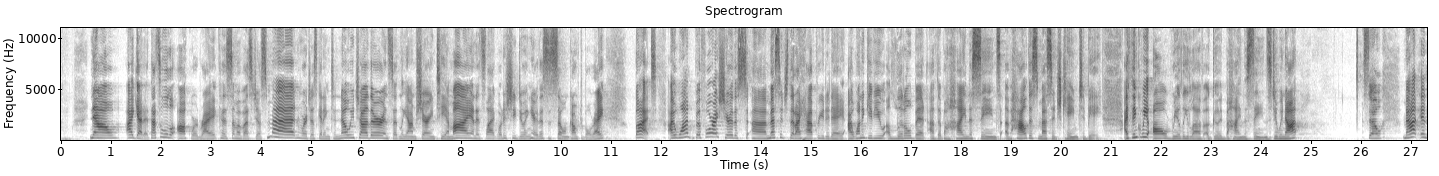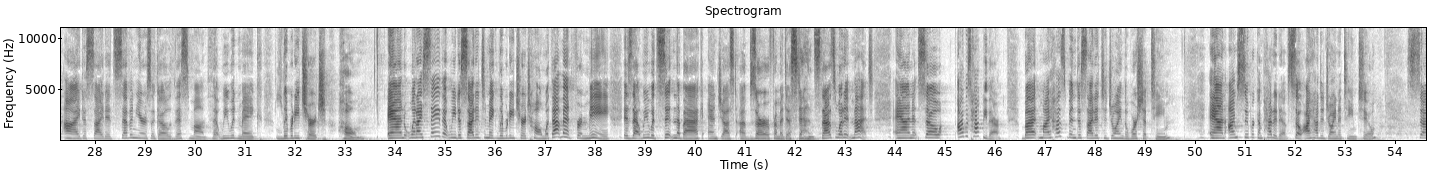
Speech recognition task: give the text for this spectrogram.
Now, I get it. That's a little awkward, right? Because some of us just met and we're just getting to know each other, and suddenly I'm sharing TMI, and it's like, what is she doing here? This is so uncomfortable, right? But I want, before I share this uh, message that I have for you today, I want to give you a little bit of the behind the scenes of how this message came to be. I think we all really love a good behind the scenes, do we not? So, Matt and I decided seven years ago this month that we would make Liberty Church home. And when I say that we decided to make Liberty Church home, what that meant for me is that we would sit in the back and just observe from a distance. That's what it meant. And so I was happy there. But my husband decided to join the worship team. And I'm super competitive, so I had to join a team too. So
